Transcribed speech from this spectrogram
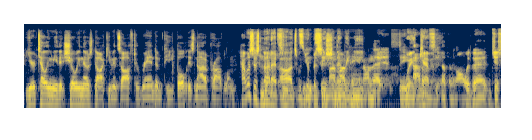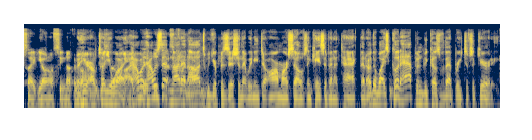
You're telling me that showing those documents off to random people is not a problem. How is this not at See- odds with see- your see, position my, that my we need? on that is, see, Wait, I don't Kevin. see nothing wrong with that. Just like y'all don't see nothing But wrong. here, I'll with tell you stuff why. Biden How, did how with is that not at odds with your position that we need to arm ourselves in case of an attack that otherwise could happen because of that breach of security?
